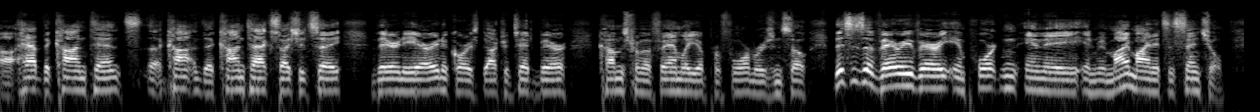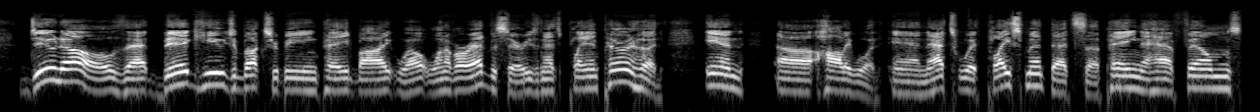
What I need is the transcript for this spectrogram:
uh, have the contents, uh, con- the contacts, I should say, there in the area. And of course, Dr. Ted Baehr comes from a family of performers, and so this is a very, very important and a, and in my mind, it's essential. Do know that big, huge bucks are being paid by well, one of our adversaries, and that's Planned Parenthood in uh, Hollywood, and that's with placement. That's uh, paying to have films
